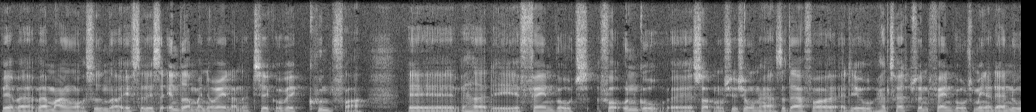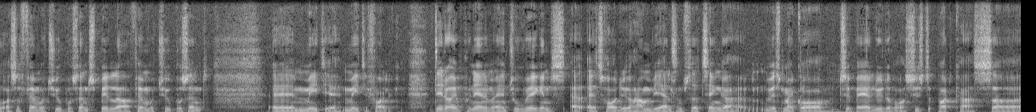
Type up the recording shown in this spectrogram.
ved at være, være mange år siden, og efter det, så ændrede man jo reglerne til at gå væk kun fra øh, hvad hedder det, fanvotes for at undgå øh, sådan nogle situationer her. Så derfor er det jo 50% fanvotes, mener det er nu, og så 25% spillere og 25% øh, medie, mediefolk. Det, der er imponerende med Andrew Wiggins, jeg tror, det er jo ham, vi alle sammen sidder og tænker, hvis man går tilbage og lytter vores sidste podcast, så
